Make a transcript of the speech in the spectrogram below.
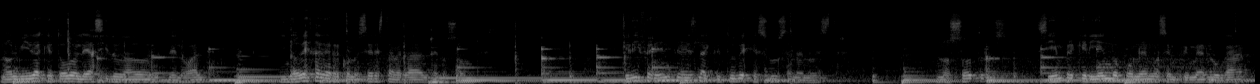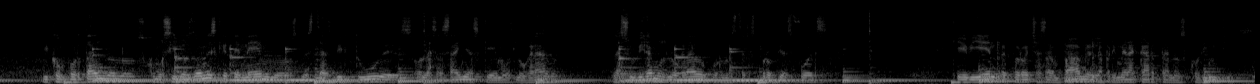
no olvida que todo le ha sido dado de lo alto y no deja de reconocer esta verdad ante los hombres. Qué diferente es la actitud de Jesús a la nuestra. Nosotros, siempre queriendo ponernos en primer lugar y comportándonos como si los dones que tenemos, nuestras virtudes o las hazañas que hemos logrado, las hubiéramos logrado por nuestras propias fuerzas. Qué bien reprocha San Pablo en la primera carta a los Corintios.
